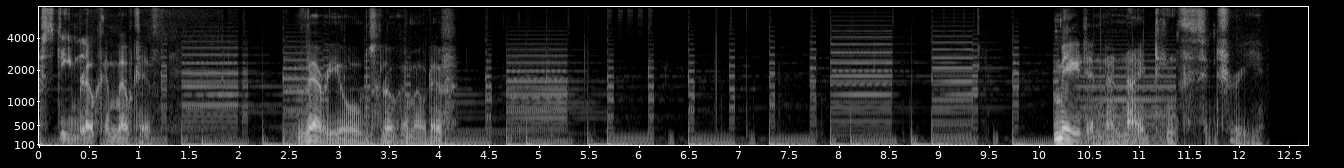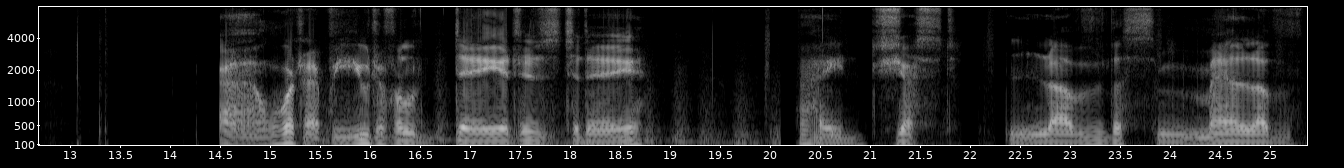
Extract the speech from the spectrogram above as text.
steam locomotive. Very old locomotive. Made in the 19th century. Ah, what a beautiful day it is today. I just love the smell of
